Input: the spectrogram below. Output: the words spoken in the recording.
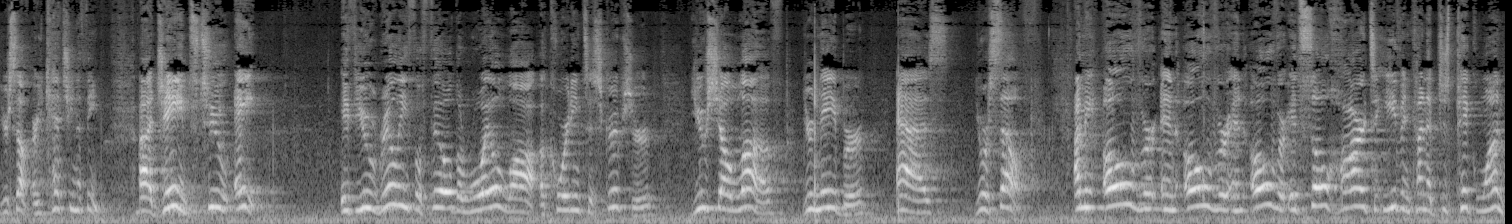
yourself. Are you catching a theme? Uh, James 2 8. If you really fulfill the royal law according to Scripture, you shall love your neighbor as yourself. I mean, over and over and over. It's so hard to even kind of just pick one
